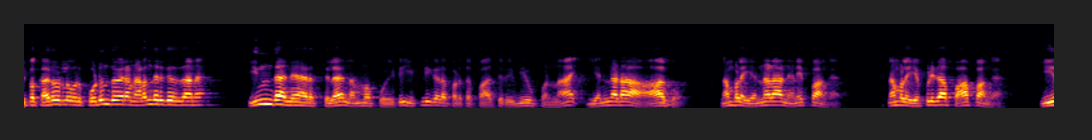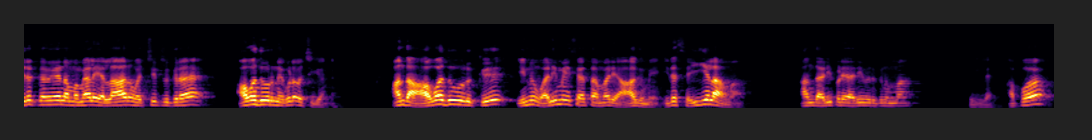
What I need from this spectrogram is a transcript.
இப்போ கரூரில் ஒரு கொடுந்தவரை நடந்திருக்குது தானே? இந்த நேரத்தில் நம்ம போயிட்டு இட்லி கடை படத்தை பார்த்து ரிவ்யூ பண்ணால் என்னடா ஆகும்? நம்மளை என்னடா நினைப்பாங்க? நம்மளை எப்படிடா பார்ப்பாங்க? இருக்கவே நம்ம மேலே எல்லாரும் வச்சிட்டு இருக்கிற அவதூறுனை கூட வச்சுக்கோங்க. அந்த அவதூறுக்கு இன்னும் வலிமை சேர்த்த மாதிரி ஆகுமே? இதை செய்யலாமா? அந்த அடிப்படை அறிவு இருக்கணுமா? இல்லை. அப்போ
